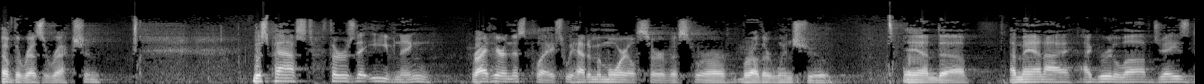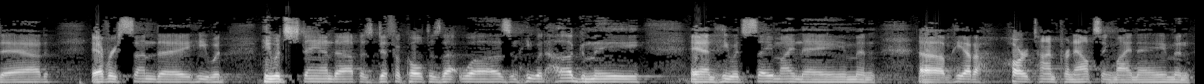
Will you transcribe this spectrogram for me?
of the resurrection. This past Thursday evening, right here in this place, we had a memorial service for our brother Winshu. And uh, a man I, I grew to love, Jay's dad. Every Sunday he would he would stand up, as difficult as that was, and he would hug me, and he would say my name, and um, he had a hard time pronouncing my name, and,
